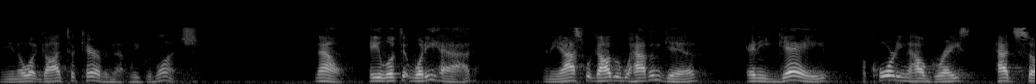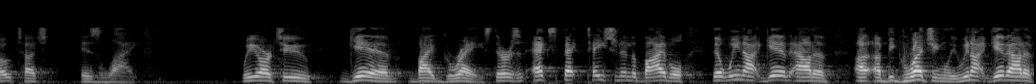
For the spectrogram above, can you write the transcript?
And you know what? God took care of him that week with lunch. Now, he looked at what he had and he asked what God would have him give, and he gave according to how grace had so touched his life. We are to give by grace. There is an expectation in the Bible that we not give out of uh, uh, begrudgingly. We not give out of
